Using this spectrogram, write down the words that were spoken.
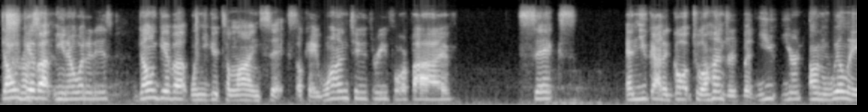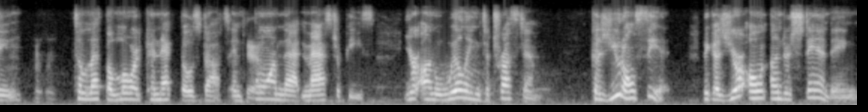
Don't give up. him. You know what it is? Don't give up when you get to line six. Okay, one, two, three, four, five, six, and you got to go up to a hundred, but you you're unwilling Mhm. to let the Lord connect those dots and Yeah. form that masterpiece. You're unwilling to trust Him because you don't see it, because your own understanding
